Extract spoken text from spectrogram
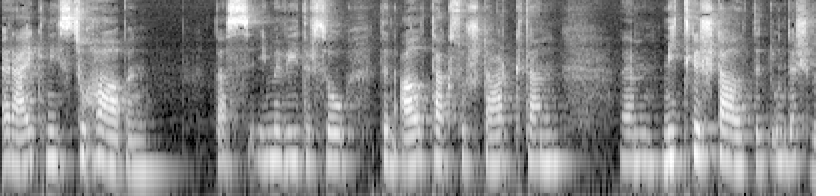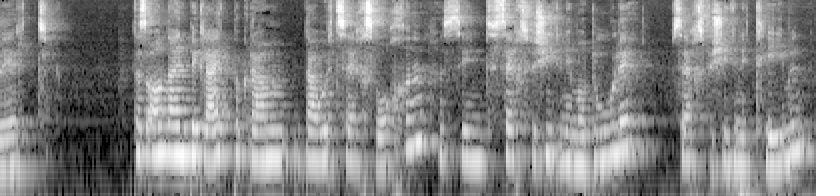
Ereignis zu haben, das immer wieder so den Alltag so stark dann ähm, mitgestaltet und erschwert. Das Online-Begleitprogramm dauert sechs Wochen. Es sind sechs verschiedene Module, sechs verschiedene Themen.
